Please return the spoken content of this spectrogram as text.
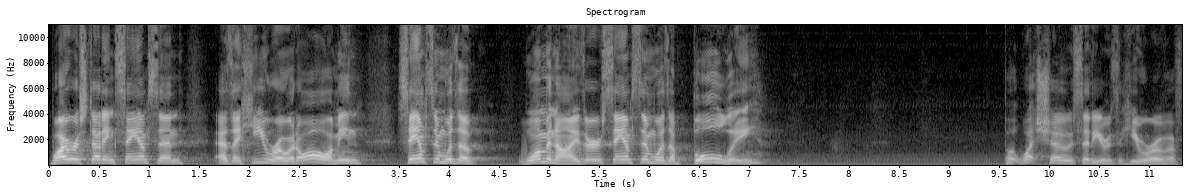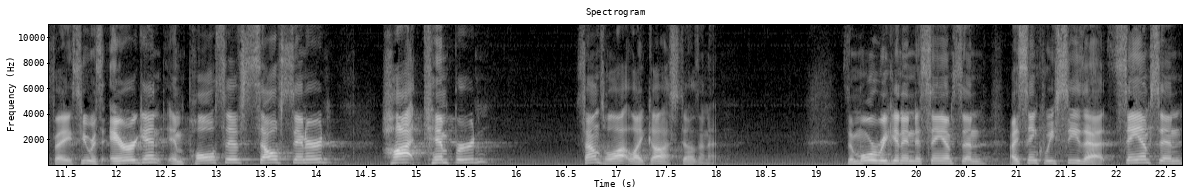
Why we're studying Samson as a hero at all. I mean, Samson was a womanizer, Samson was a bully. But what shows that he was a hero of a faith? He was arrogant, impulsive, self centered, hot tempered. Sounds a lot like us, doesn't it? The more we get into Samson, I think we see that. Samson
